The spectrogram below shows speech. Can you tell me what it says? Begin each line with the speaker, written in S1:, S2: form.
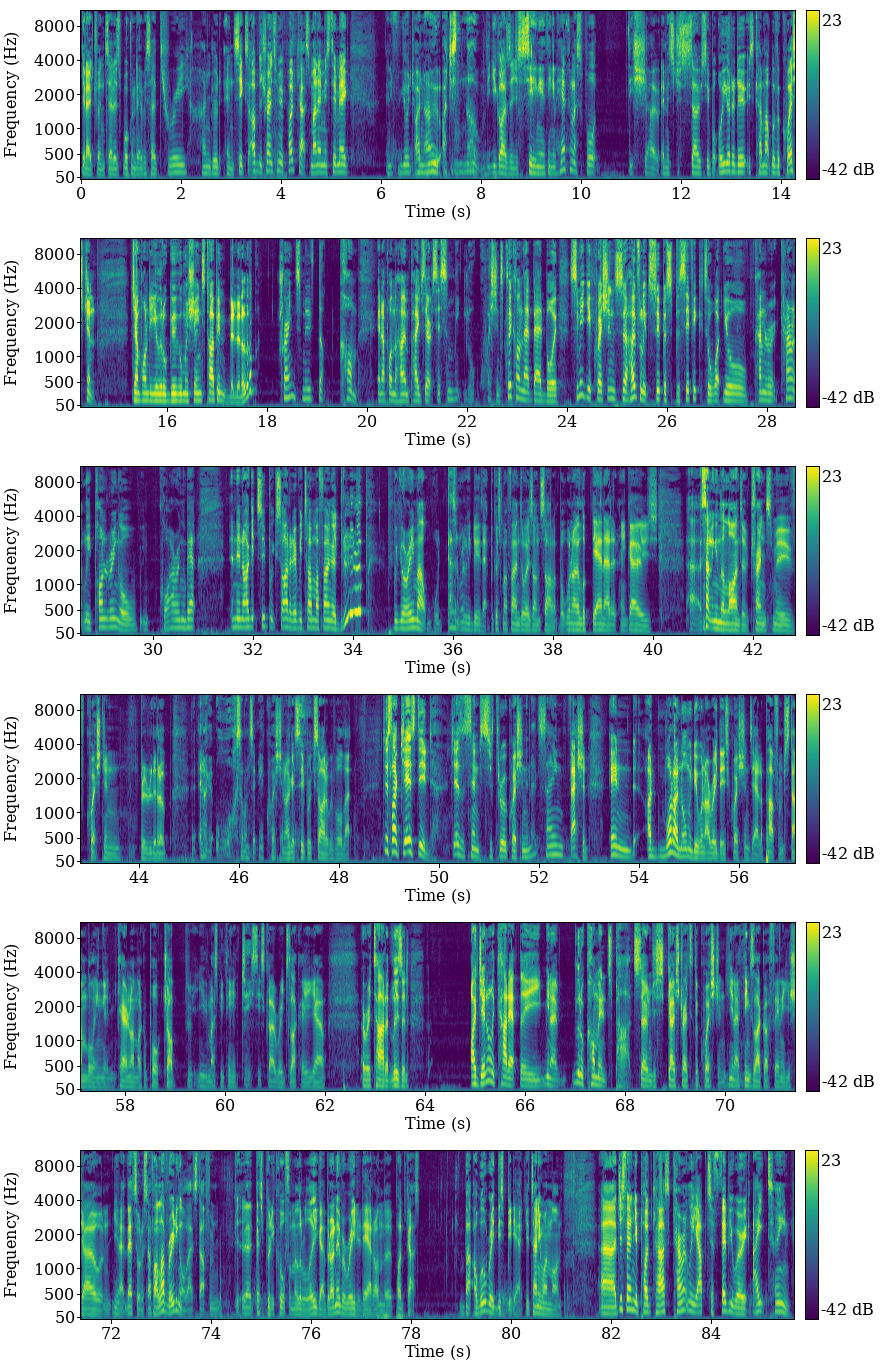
S1: G'day, trendsetters. Welcome to episode 306 of the Trainsmooth podcast. My name is Tim Egg. And if you're, I know, I just know that you guys are just sitting there thinking, how can I support this show? And it's just so simple. All you got to do is come up with a question. Jump onto your little Google machines, type in trainsmooth.com And up on the home page there, it says submit your questions. Click on that bad boy, submit your questions. So hopefully, it's super specific to what you're currently pondering or inquiring about. And then I get super excited every time my phone goes with your email. Well, it doesn't really do that because my phone's always on silent. But when I look down at it and it goes uh, something in the lines of train smooth question, and I go, oh, someone sent me a question. I get super excited with all that. Just like Jez did. Jez sent through a question in that same fashion. And I, what I normally do when I read these questions out, apart from stumbling and carrying on like a pork chop, you must be thinking, geez, this guy reads like a, uh, a retarded lizard. I generally cut out the, you know, little comments parts, so and just go straight to the questions. You know, things like "I'm a fan of your show and you know that sort of stuff. I love reading all that stuff, and that's pretty cool for my little ego. But I never read it out on the podcast. But I will read this bit out. It's only one line. Uh, just found your podcast currently up to February 18.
